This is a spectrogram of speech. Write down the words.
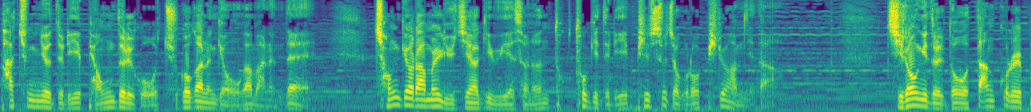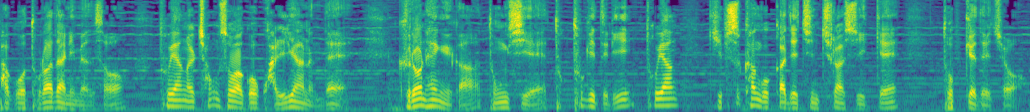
파충류들이 병들고 죽어가는 경우가 많은데 청결함을 유지하기 위해서는 톡톡이들이 필수적으로 필요합니다. 지렁이들도 땅굴을 파고 돌아다니면서 토양을 청소하고 관리하는데 그런 행위가 동시에 톡톡이들이 토양 깊숙한 곳까지 진출할 수 있게 돕게 되죠.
